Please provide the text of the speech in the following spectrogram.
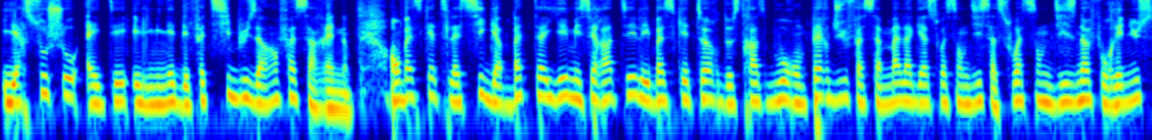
Hier, Sochaux a été éliminé défaite 6 buts à 1 face à Rennes. En basket, la SIG a bataillé, mais c'est raté. Les basketteurs de Strasbourg ont perdu face à Malaga 70 à 79 au Rhenus.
